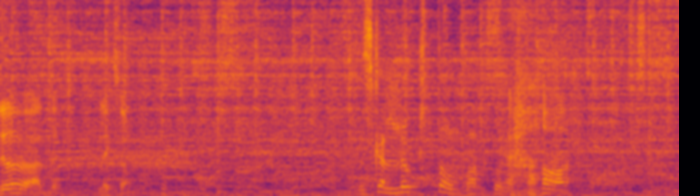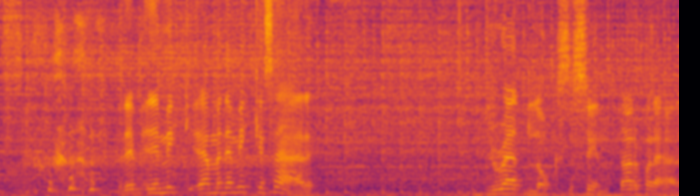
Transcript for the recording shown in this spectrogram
död, liksom. Det ska lukta om mattorna. Ja. Det, det, är mycket, ja, men det är mycket så här dreadlocks-syntar på det här.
